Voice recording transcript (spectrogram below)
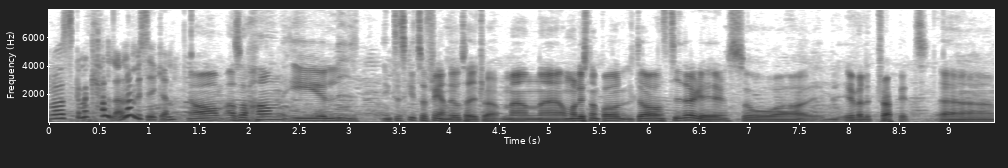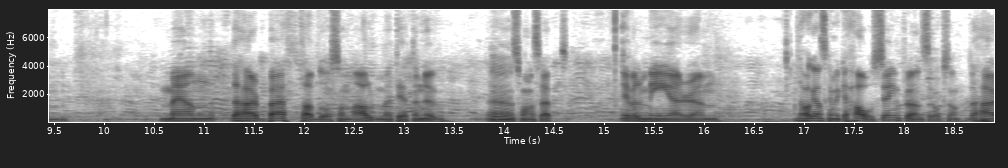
vad, ska- man kalla den här musiken? Ja, alltså han är lite, inte schizofren, det är att ta i tror jag, men eh, om man lyssnar på lite av hans tidigare grejer så eh, är det väldigt trappigt. Ehm, men det här Bathtub då som albumet heter nu, eh, Mm. som han har släppt, är väl mer, ehm, det har ganska mycket houseiga influenser också. Det här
